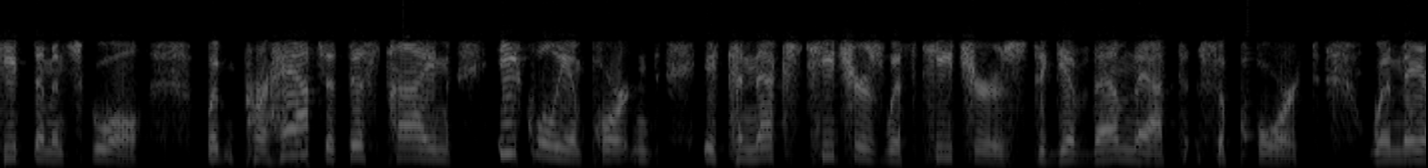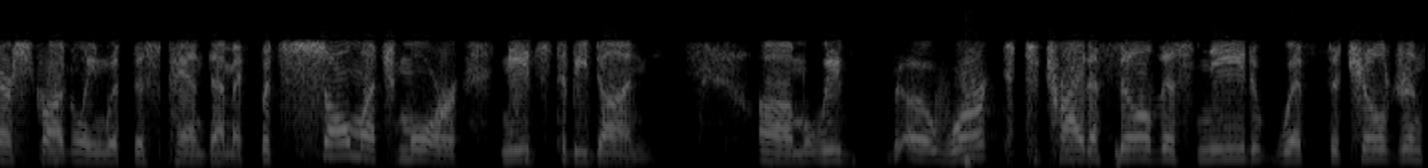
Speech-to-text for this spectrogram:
keep them in school. But perhaps at this time, equally important, it connects teachers with teachers to give them that support when they are struggling with this pandemic. But so much more needs to be done. Um, we've uh, worked to try to fill this need with the children's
